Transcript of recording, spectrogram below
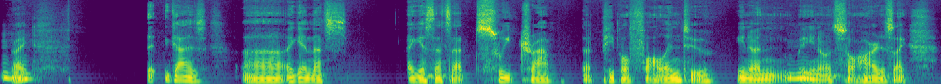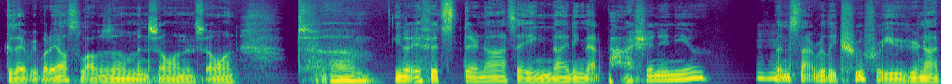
Right? Uh, Guys, uh, again, that's, I guess that's that sweet trap that people fall into, you know, and, you know, it's so hard. It's like, because everybody else loves them and so on and so on. Um, you know, if it's, they're not, say, igniting that passion in you, then it's not really true for you. You're not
